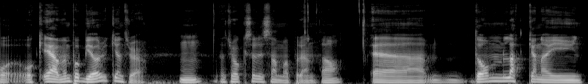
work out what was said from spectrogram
och även på björken tror jag. Mm. Jag tror också det är samma på den. Ja. Eh, de lackarna är ju inte,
